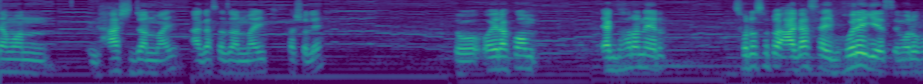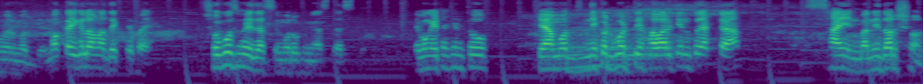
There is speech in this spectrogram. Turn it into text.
যেমন ঘাস জন্মায়, আগাছা জন্মায় ফসলে। তো ওই রকম এক ধরনের ছোট ছোট আগাছাই ভরে গিয়েছে মরুভূমির মধ্যে। মক্কাই গেলে আমরা দেখতে পাই। সবুজ হয়ে যাচ্ছে মরুভূমি আস্তে আস্তে। এবং এটা কিন্তু কেয়ামত নিকটবর্তী হওয়ার কিন্তু একটা সাইন বা নিদর্শন।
